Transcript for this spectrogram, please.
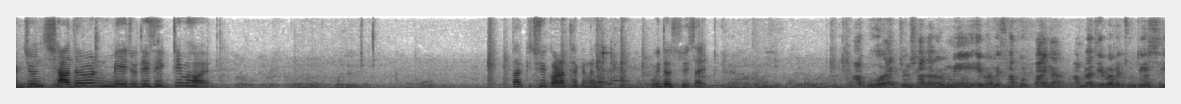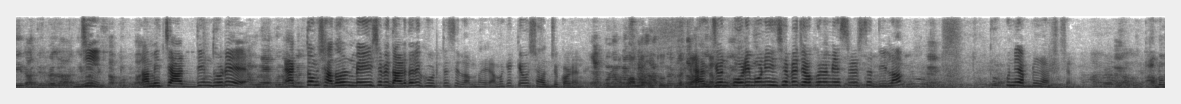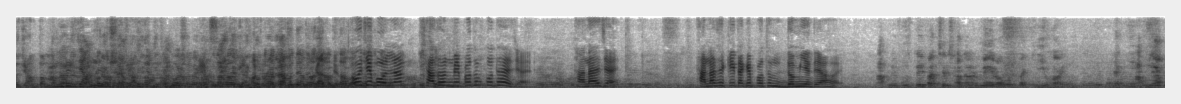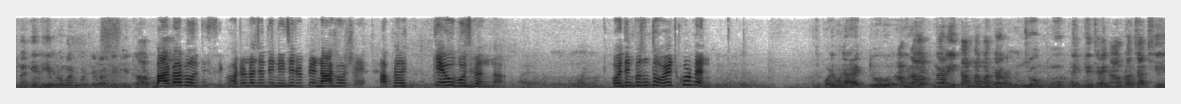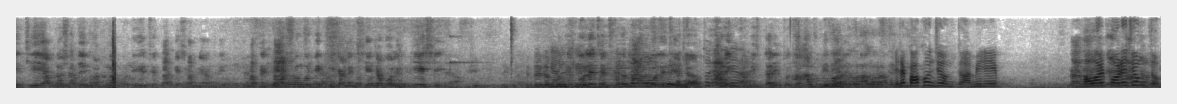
একজন সাধারণ মেয়ে যদি ভিকটিম হয় তার কিছুই করার থাকে না উইদাউট সুইসাইড আপু একজন সাধারণ মেয়ে এভাবে সাপোর্ট পায় না। আমরা যেভাবে ছুটে এসেছি রাতের বেলা জি আমি চার দিন ধরে একদম সাধারণ মেয়ে হিসেবে দাঁড়িয়ে দাঁড়িয়ে ঘুরতেছিলাম ভাই। আমাকে কেউ সাহায্য করে না একজন পরিমণি হিসেবে যখন আমি স্ট্রেসটা দিলাম তখনই আপনারা আসছেন। আমরা তো জানতাম না। আমাদের জানতে হবে। ঘটনাটা আমাদের জানতাম। ওই যে বললাম সাধারণ মেয়ে প্রথম কোথায় যায়? থানায় যায়। থানা থেকেই তাকে প্রথম দমিয়ে দেওয়া হয়। আপনি বুঝতেই পারছেন সাধারণ মেয়ের অবস্থা কি হয়। আপনি আপনাকে দিয়ে প্রমাণ করতে পারছেন কিন্তু বারবার বলতেছি ঘটনা যদি নিজের উপরে না ঘটে আপনারা কেউ বুঝবেন না। ওই দিন পর্যন্ত ওয়েট করবেন? পরিমণি আরেকটু আমরা আপনার এই কান্নামাতার চোখ মুখ দেখতে চাই না। আমরা চাচ্ছি যে আপনার সাথে ঘটনা ঘটিয়েছে তাকে সামনে আনতে। আপনি তার সম্পর্কে কি জানেন? সেটা বলেন। কে সে? বলেছেন শুধু নাম বলেছেন। আর বিস্তারিত যতটুকু এটা কখন জমতো? আমি না, হওয়ার পরে জমতো?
